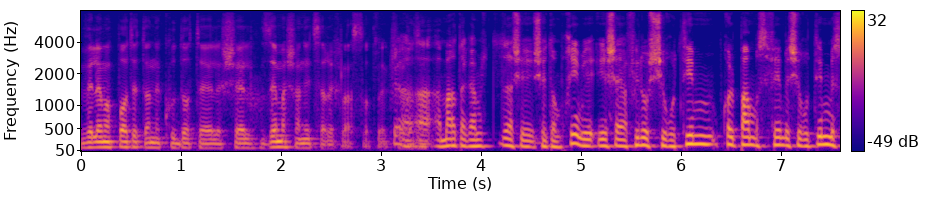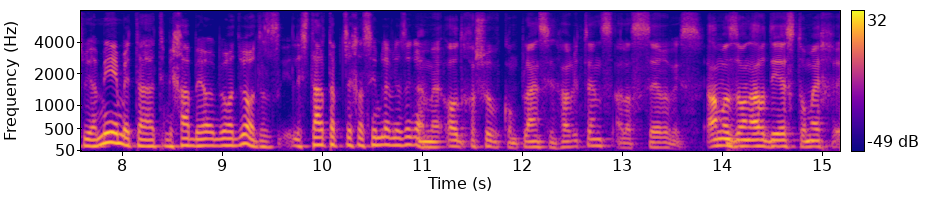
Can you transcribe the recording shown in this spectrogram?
ולמפות את הנקודות האלה של זה מה שאני צריך לעשות בהקשר הזה. אמרת גם שתומכים, יש אפילו שירותים, כל פעם מוסיפים בשירותים מסוימים את התמיכה בעוד ועוד, אז לסטארט-אפ צריך לשים לב לזה גם. מאוד חשוב, Compliance Inheritance על הסרוויס. אמזון RDS תומך, אה,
